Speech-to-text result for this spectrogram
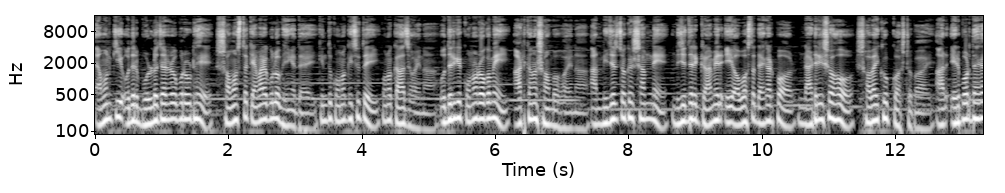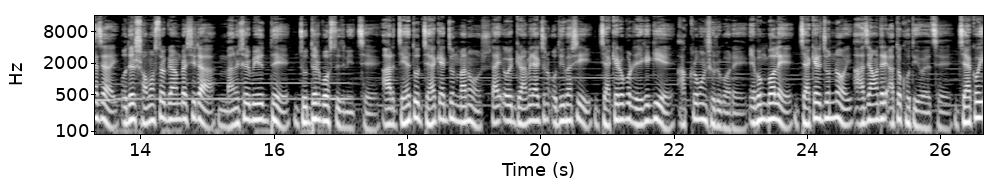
এমনকি ওদের বুলডোজারের উপর উঠে সমস্ত ক্যামেরাগুলো ভেঙে দেয়। কিন্তু কোনো কিছুতেই কোনো কাজ হয় না। ওদেরকে কোনো রকমেই আটকানো সম্ভব হয় না। আর নিজের চোখের সামনে নিজেদের গ্রামের এই অবস্থা দেখার পর নাটারি সহ সবাই খুব কষ্ট পায়। আর এরপর দেখা যায়, ওদের সমস্ত গ্রামবাসীরা মানুষের বিরুদ্ধে যুদ্ধের প্রস্তুতি নিচ্ছে। আর যেহেতু জ্যাক একজন মানুষ, তাই ওই গ্রামের একজন অধিবাসী জ্যাকের ওপর রেগে গিয়ে আক্রমণ শুরু করে এবং বলে, জ্যাকের জন্যই আজ আমাদের এত ক্ষতি হয়েছে। জ্যাকই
